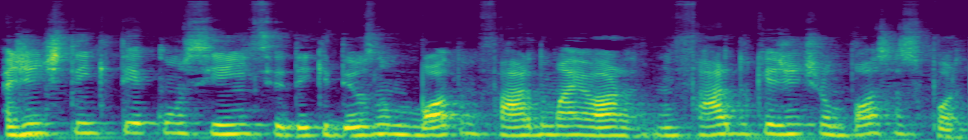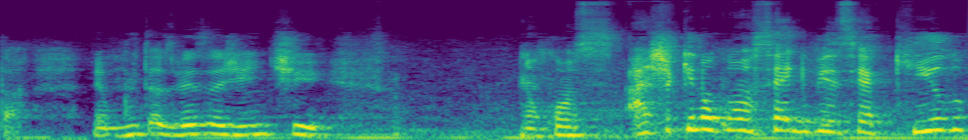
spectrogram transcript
a gente tem que ter consciência de que Deus não bota um fardo maior, um fardo que a gente não possa suportar. Né? Muitas vezes a gente acha que não consegue vencer aquilo,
